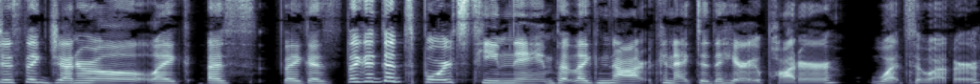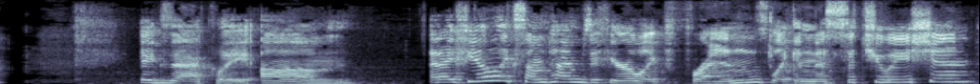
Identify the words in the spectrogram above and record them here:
just like general like a like a like a good sports team name, but like not connected to Harry Potter whatsoever. Exactly. Um and I feel like sometimes if you're like friends, like in this situation,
